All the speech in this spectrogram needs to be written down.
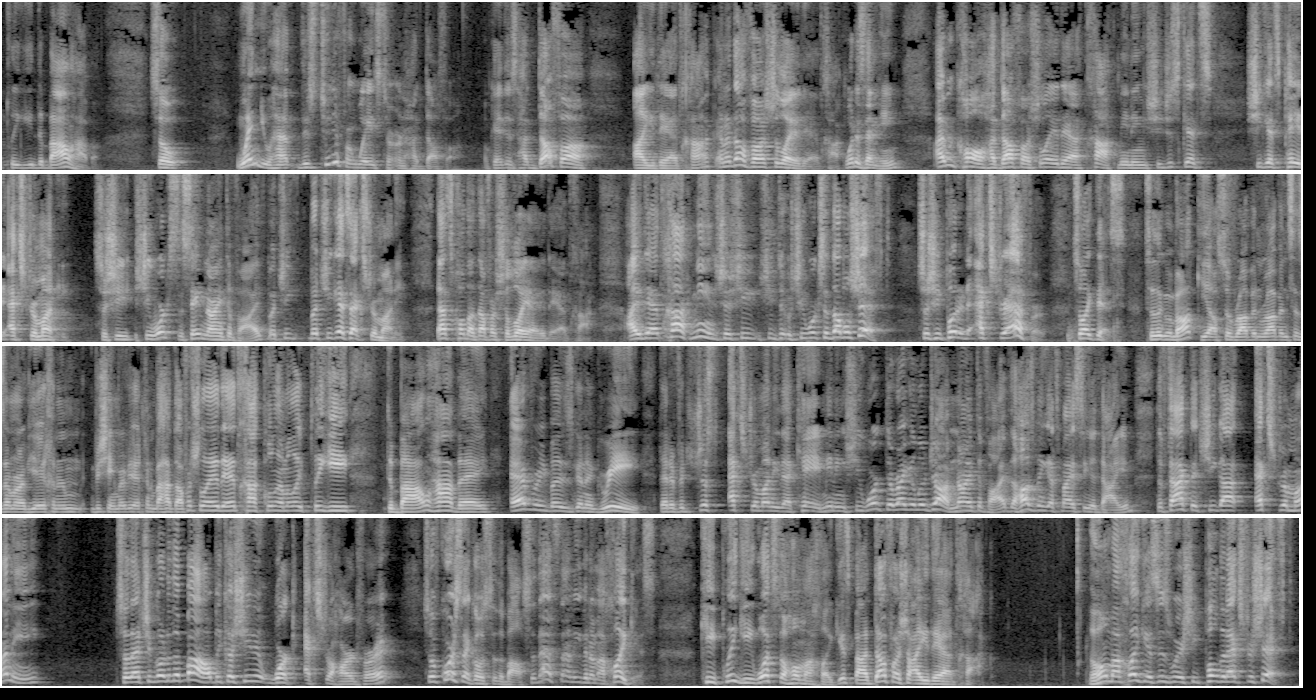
Pligi the Baal. So when you have, there's two different ways to earn Hadafa. Okay, there's Hadafa Ayidei Adchak and Hadafa Shalei Ayidei Adchak. What does that mean? I would call Hadafa Shalei Ayidei Adchak, meaning she just gets, she gets paid extra money. So she, she works the same nine to five, but she, but she gets extra money. That's called Hadafa Shalei Ayidei Adchak. Ayidei Adchak means she, she, she works a double shift. So she put an extra effort. So like this. So the Gemara, also Rabin Rabin says, "Amar Rav Yechon Rav Yechon b'hadafa shalei de'et chakul emelei pligi debal have." Everybody's going to agree that if it's just extra money that came, meaning she worked a regular job, nine to five, the husband gets ma'asiyah dayim. The fact that she got extra money, so that should go to the baal because she didn't work extra hard for it. So of course that goes to the baal. So that's not even a machlekes. Ki pligi, what's the whole machlekes? The whole machlekes is where she pulled an extra shift.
